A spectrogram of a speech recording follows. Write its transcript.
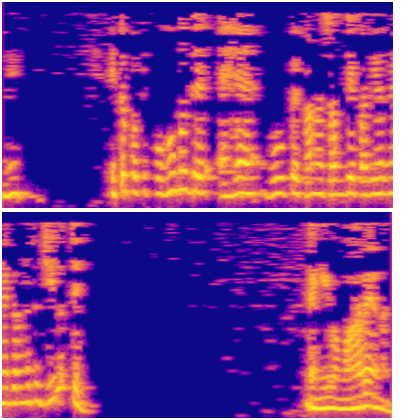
නේ? එතකොට කොහොමද ඇහැ, රූප, කන, ශබ්ද පරිහරණය කරන්නට ජීවත් වෙන්නේ? දැන් ඒව මායя නම්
